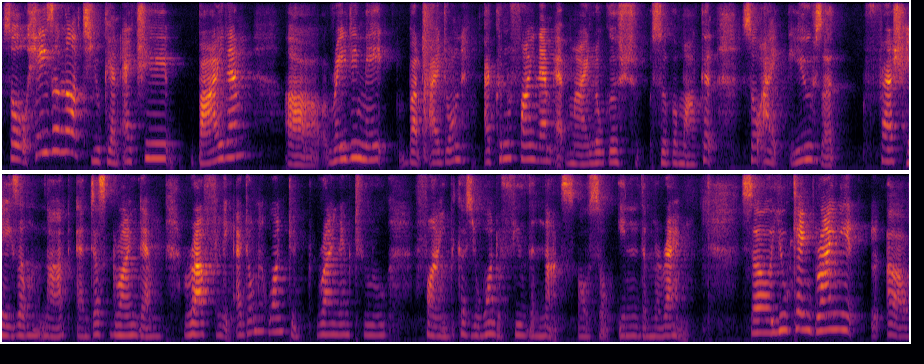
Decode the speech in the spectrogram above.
So hazelnuts, you can actually buy them uh, ready-made but I don't I couldn't find them at my local supermarket. So I use a fresh hazelnut and just grind them roughly. I don't want to grind them too fine because you want to feel the nuts also in the meringue. So you can grind it uh,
